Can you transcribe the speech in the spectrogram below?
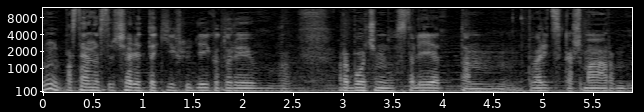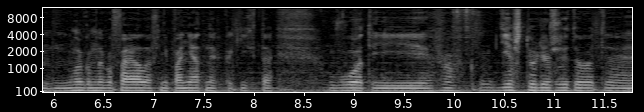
ну, постоянно встречали таких людей, которые в рабочем столе, там, творится кошмар, много-много файлов непонятных каких-то, вот, и где что лежит, вот, э,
